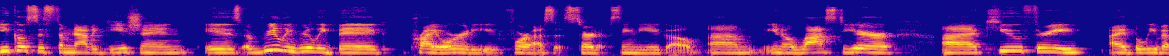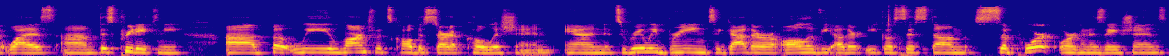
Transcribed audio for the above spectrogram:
ecosystem navigation is a really really big priority for us at Startup San Diego. Um, you know, last year, uh, Q3, I believe it was, um, this predates me. Uh, but we launched what's called the Startup Coalition, and it's really bringing together all of the other ecosystem support organizations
